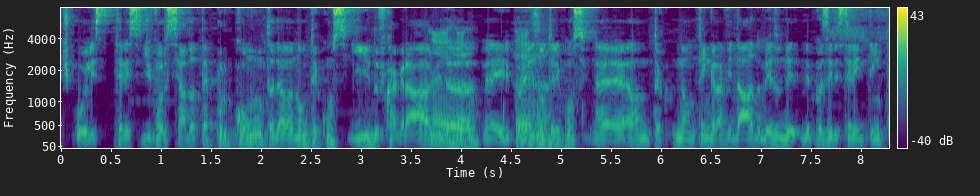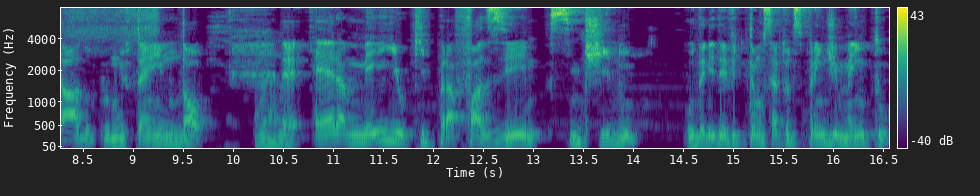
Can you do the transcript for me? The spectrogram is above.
Tipo, eles terem se divorciado até por conta dela não ter conseguido ficar grávida, né? Ele, por eles não terem conseguido, né? Ela não ter, não ter engravidado mesmo, de- depois eles terem tentado por muito tempo Sim. e tal. Aham. É, era meio que pra fazer sentido o Danny DeVito ter um certo desprendimento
